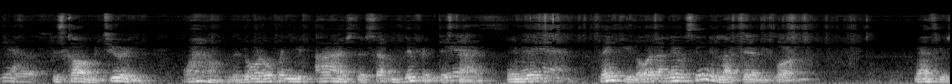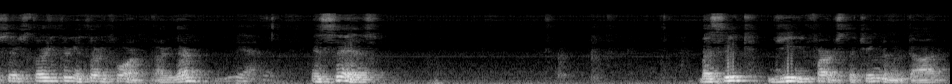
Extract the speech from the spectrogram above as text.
Yeah. It's called maturity. Wow, the Lord opened your eyes to something different this Yes. time. Amen. Yeah. Thank you, Lord. I've never seen it like that before. Matthew 6, 33 and 34. Are you there? Yes. It says, But seek ye first the kingdom of God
